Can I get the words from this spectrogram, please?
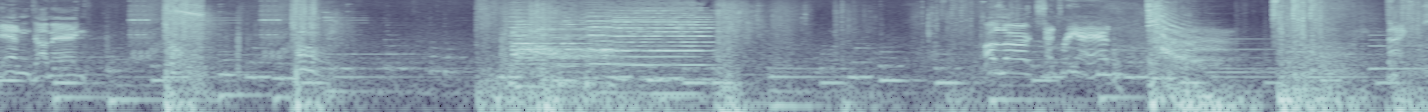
Incoming! Alert! Sentry ahead! Thanks!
